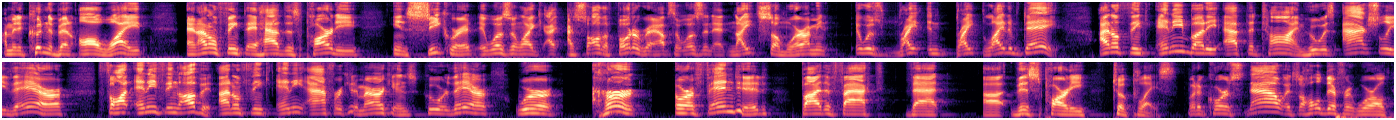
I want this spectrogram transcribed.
I mean, it couldn't have been all white. And I don't think they had this party in secret. It wasn't like I, I saw the photographs. It wasn't at night somewhere. I mean, it was right in bright light of day. I don't think anybody at the time who was actually there thought anything of it. I don't think any African Americans who were there were hurt or offended by the fact that uh, this party took place. But of course, now it's a whole different world,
